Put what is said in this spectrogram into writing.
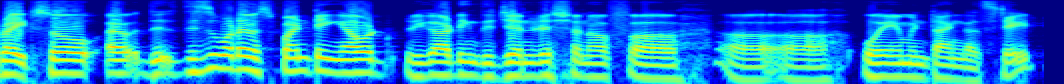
right, so uh, th this is what I was pointing out regarding the generation of uh, OM entangled state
